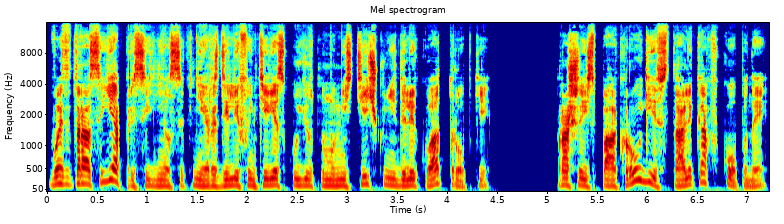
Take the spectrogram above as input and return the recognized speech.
В этот раз и я присоединился к ней, разделив интерес к уютному местечку недалеко от тропки. Прошлись по округе и встали как вкопанные.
